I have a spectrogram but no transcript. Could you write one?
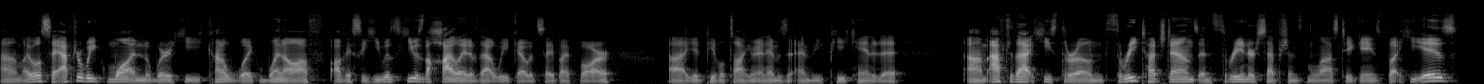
Um, I will say after week one, where he kind of like went off. Obviously, he was he was the highlight of that week. I would say by far. Uh, you had people talking about him as an MVP candidate. Um, after that, he's thrown three touchdowns and three interceptions in the last two games, but he is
